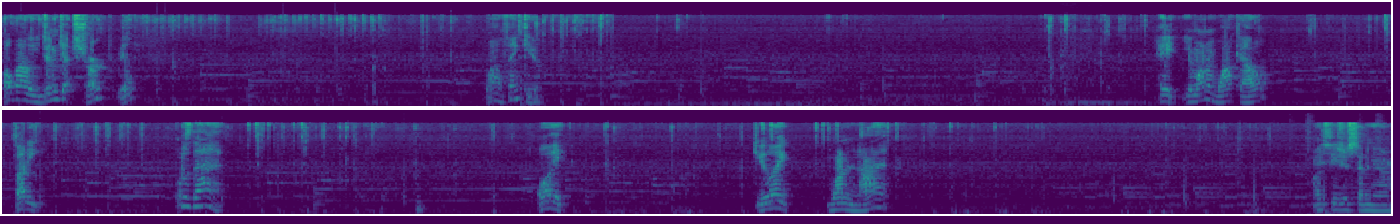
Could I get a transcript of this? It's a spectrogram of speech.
Oh wow, you didn't get sharp? Really? Wow, thank you. Hey, you wanna walk out? Buddy. What is that? Oi. Do you, like, wanna not? Is he just sitting there?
